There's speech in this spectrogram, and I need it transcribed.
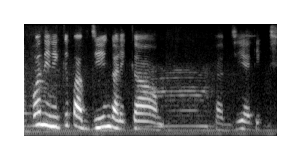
അപ്പൊ നിനക്ക് പബ്ജിയും കളിക്കാം. പബ്ജി അഡിക്റ്റ്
